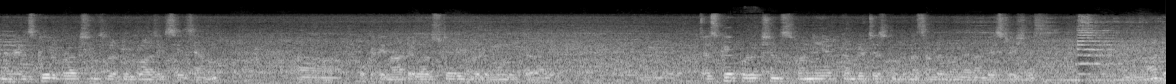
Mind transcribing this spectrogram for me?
నేను ఎల్స్కూర్ ప్రొడక్షన్స్లో టూ ప్రాజెక్ట్స్ చేశాను. ఒకటి నాట్ లవ్ స్టోరీ ఇంకోటి మూడు ఉత్తరాలు L score productions one year complete చేసుకుంటున్న సందర్భంగా నా బెస్ట్ విషెస్ నాట్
